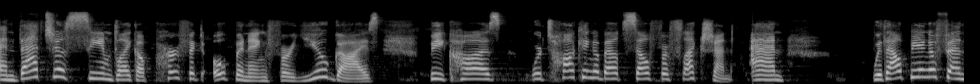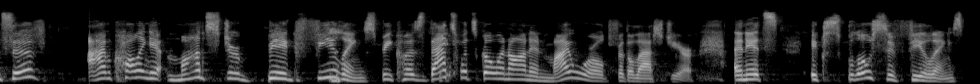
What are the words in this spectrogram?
And that just seemed like a perfect opening for you guys because we're talking about self reflection. And without being offensive, I'm calling it monster big feelings because that's what's going on in my world for the last year. And it's explosive feelings,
